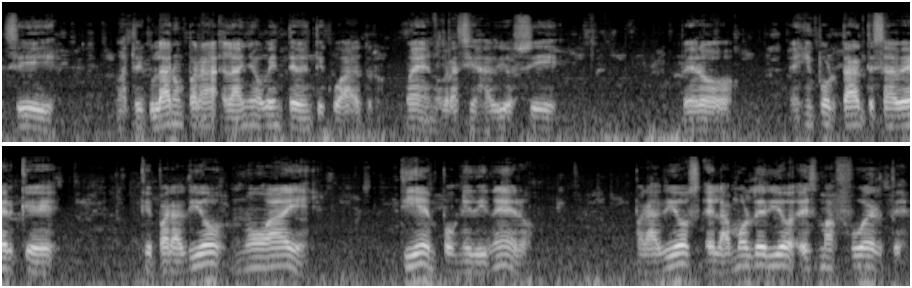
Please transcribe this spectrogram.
Sí, matricularon para el año 2024. Bueno, gracias a Dios sí. Pero es importante saber que, que para Dios no hay tiempo ni dinero. Para Dios el amor de Dios es más fuerte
